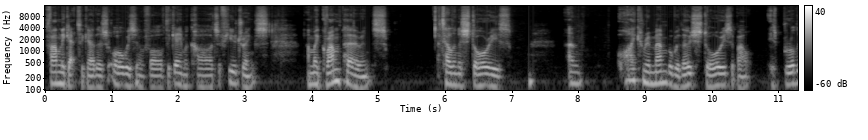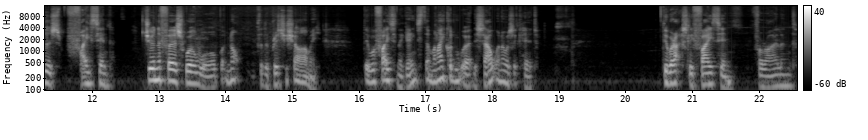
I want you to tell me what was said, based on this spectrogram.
Family get-togethers always involved a game of cards, a few drinks, and my grandparents telling us stories. And all I can remember were those stories about his brothers fighting during the First World War, but not for the British Army. They were fighting against them, and I couldn't work this out when I was a kid. They were actually fighting for Ireland.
